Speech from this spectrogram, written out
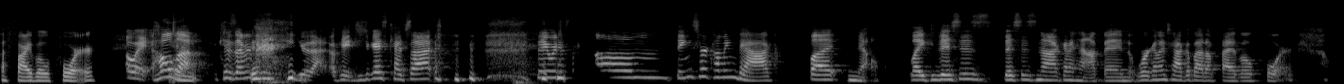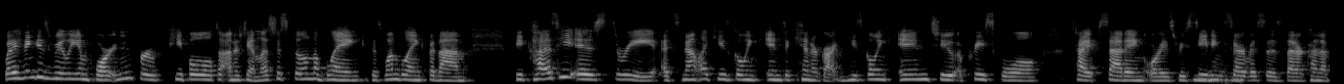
a 504 oh wait hold and- on because everybody hear that. Okay did you guys catch that? They were just like um thanks for coming back but no. Like this is this is not going to happen. We're going to talk about a 504 what i think is really important for people to understand let's just fill in the blank this one blank for them because he is three, it's not like he's going into kindergarten. He's going into a preschool type setting or he's receiving mm-hmm. services that are kind of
